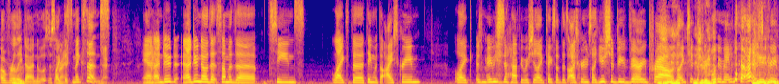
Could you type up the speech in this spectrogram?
overly done. It was just like Right. this makes sense. And Yeah. I do, and I do know that some of the scenes, like the thing with the ice cream, like it made me so happy where she like picks up this ice cream. It's like you should be very proud, like to the people who made the ice cream.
